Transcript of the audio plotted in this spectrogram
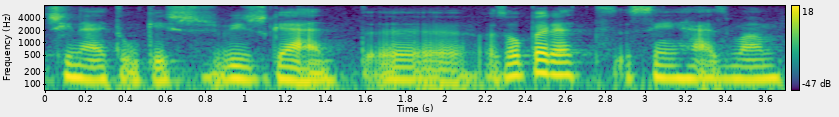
csináltunk is vizsgát ö, az Operett Színházban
